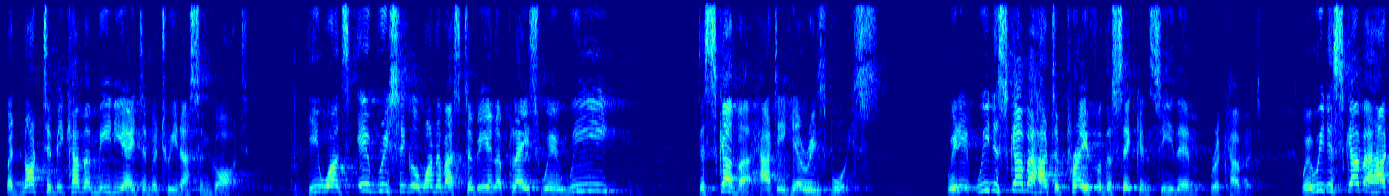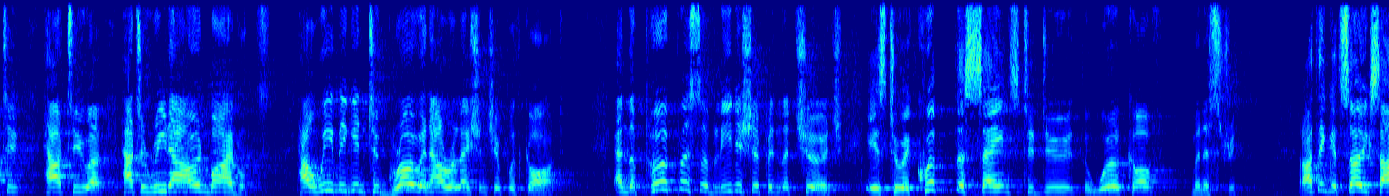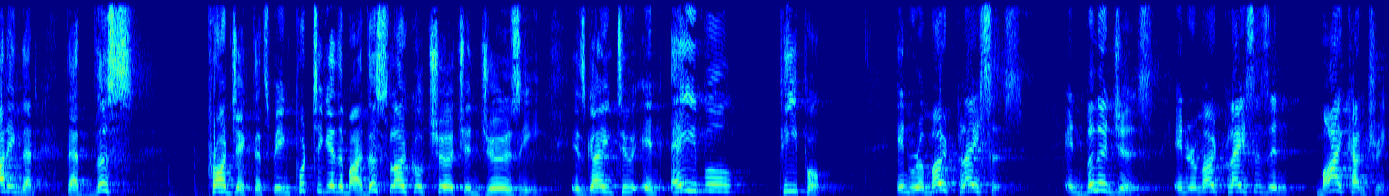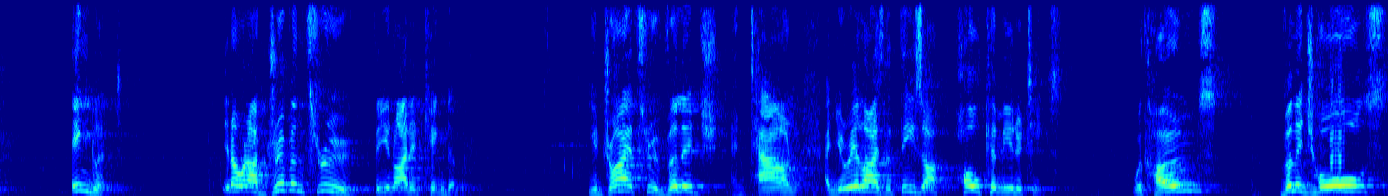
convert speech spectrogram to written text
but not to become a mediator between us and God. He wants every single one of us to be in a place where we discover how to hear His voice. We, we discover how to pray for the sick and see them recovered. Where we discover how to, how, to, uh, how to read our own Bibles. How we begin to grow in our relationship with God. And the purpose of leadership in the church is to equip the saints to do the work of ministry. And I think it's so exciting that, that this project that's being put together by this local church in Jersey is going to enable people in remote places, in villages, in remote places in my country, England. You know, when I've driven through the United Kingdom, you drive through village and town, and you realize that these are whole communities with homes, village halls,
